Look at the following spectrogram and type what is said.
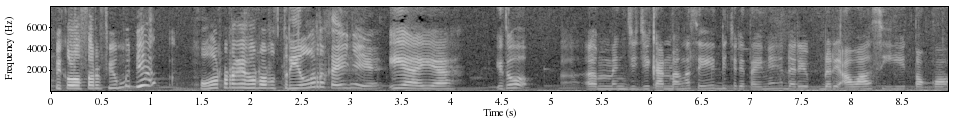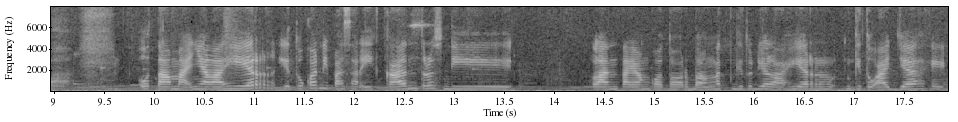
Tapi kalau Perfume dia horor ya horor thriller kayaknya ya. iya iya. Itu eh, menjijikan banget sih diceritainnya. Dari dari awal si tokoh utamanya lahir itu kan di pasar ikan terus di lantai yang kotor banget gitu dia lahir gitu aja. Kayak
